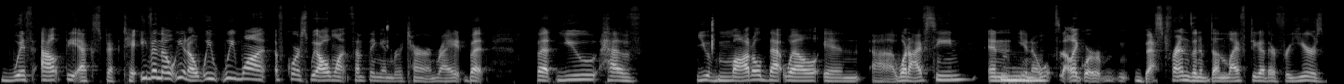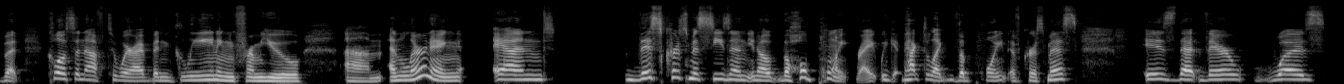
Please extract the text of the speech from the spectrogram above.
without the expectation even though you know we we want of course we all want something in return right but but you have you've modeled that well in uh, what I've seen. And, mm-hmm. you know, mm-hmm. it's not like we're best friends and have done life together for years, but close enough to where I've been gleaning from you um, and learning. And this Christmas season, you know, the whole point, right? We get back to like the point of Christmas is that there was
